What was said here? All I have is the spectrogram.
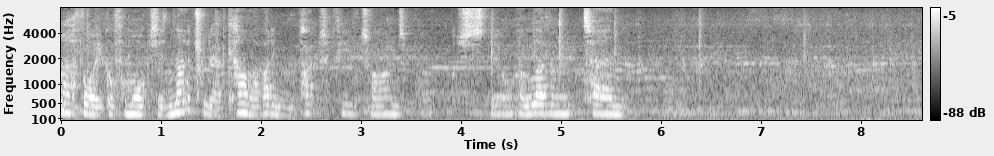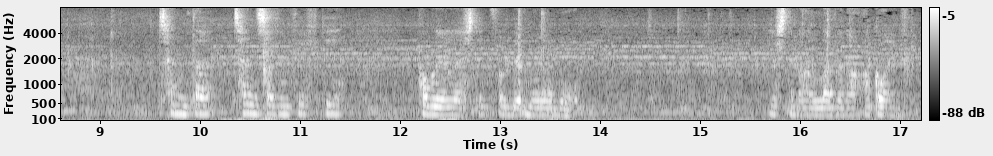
I thought he'd go for more because naturally a cam. I've had him in packs a few times, but still 11, 10. 10, 10 750. Probably list him for a bit more, but list him at 11. I got him for,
